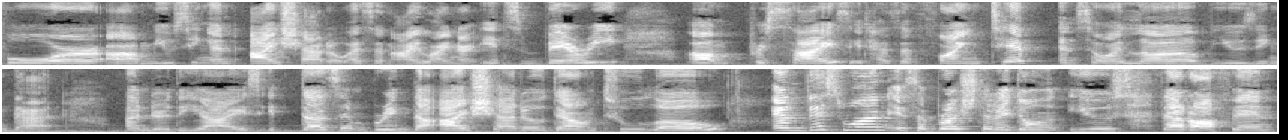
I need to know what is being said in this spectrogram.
for um, using an eyeshadow as an eyeliner. It's very um, precise. It has a fine tip, and so I love using that under the eyes. It doesn't bring the eyeshadow down too low. And this one is a brush that I don't use that often,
